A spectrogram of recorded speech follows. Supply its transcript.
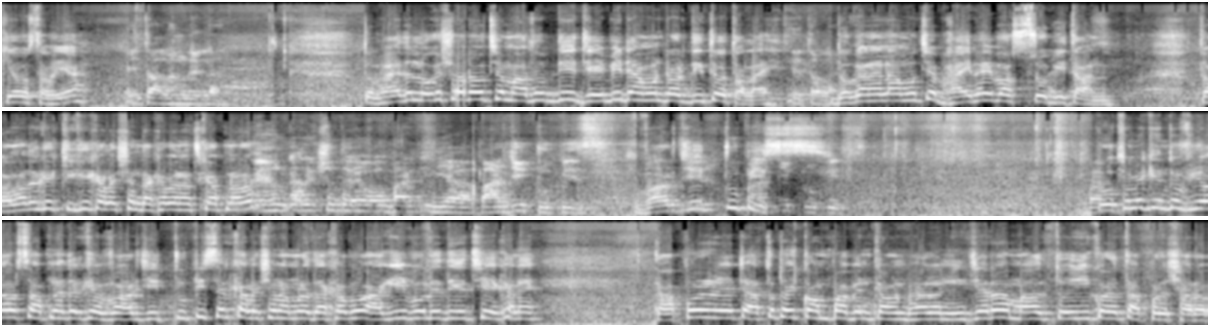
কি অবস্থা ভাইয়া? এই তো আলহামদুলিল্লাহ। তো ভাইদের লোকেশনটা হচ্ছে মাধবদী জেবি ডায়মন্ডার দ্বিতীয় তলায়। দ্বিতীয় তলায়। দোকানের নাম হচ্ছে ভাই ভাই বস্ত্র বিতান। তো আমাদেরকে কি কি কালেকশন দেখাবেন আজকে আপনারা? এখন কালেকশন থেকে বার্জি two piece piece two piece প্রথমে কিন্তু ভিউয়ার্স আপনাদেরকে ভার্জি টু পিসের কালেকশন আমরা দেখাবো। আগেই বলে দিয়েছি এখানে কাপড়ের রেট এতটাই কম পাবেন কারণ ভাইরা নিজেরা মাল তৈরি করে তারপরে সারা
